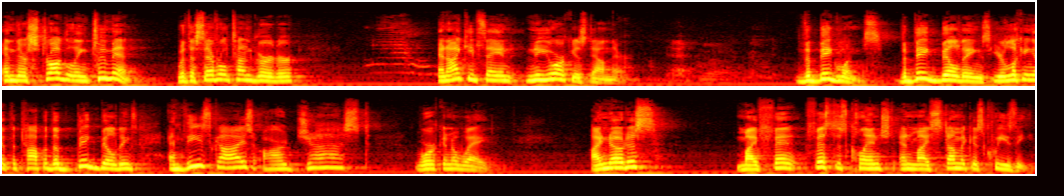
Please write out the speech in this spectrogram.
And they're struggling, two men with a several ton girder. And I keep saying, New York is down there the big ones, the big buildings. You're looking at the top of the big buildings, and these guys are just working away. I notice my fist is clenched and my stomach is queasy.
